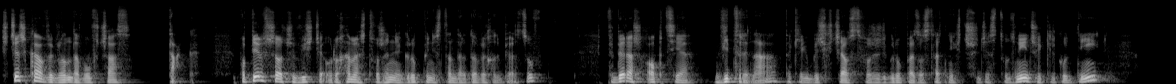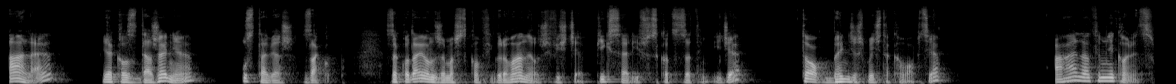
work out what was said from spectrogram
Ścieżka wygląda wówczas tak. Po pierwsze, oczywiście uruchamiasz tworzenie grupy niestandardowych odbiorców, Wybierasz opcję witryna, tak jakbyś chciał stworzyć grupę z ostatnich 30 dni czy kilku dni, ale jako zdarzenie ustawiasz zakup. Zakładając, że masz skonfigurowany oczywiście pixel i wszystko, co za tym idzie, to będziesz mieć taką opcję, ale na tym nie koniec.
